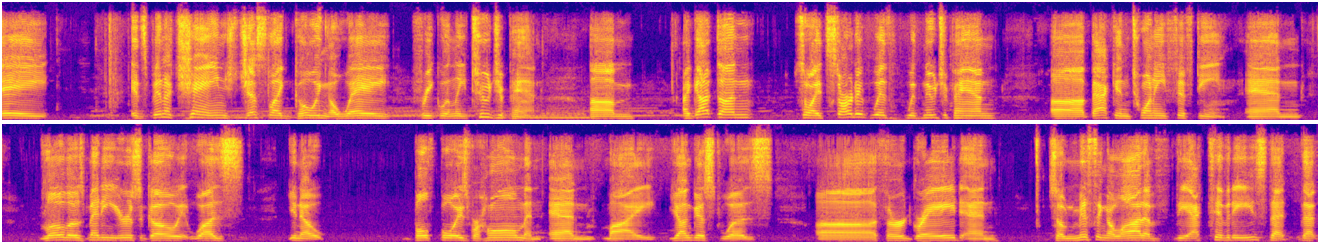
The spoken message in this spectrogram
a it's been a change, just like going away frequently to Japan. Um, I got done, so I started with with New Japan uh, back in 2015, and lo, those many years ago, it was, you know, both boys were home, and and my youngest was uh, third grade, and so missing a lot of the activities that that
